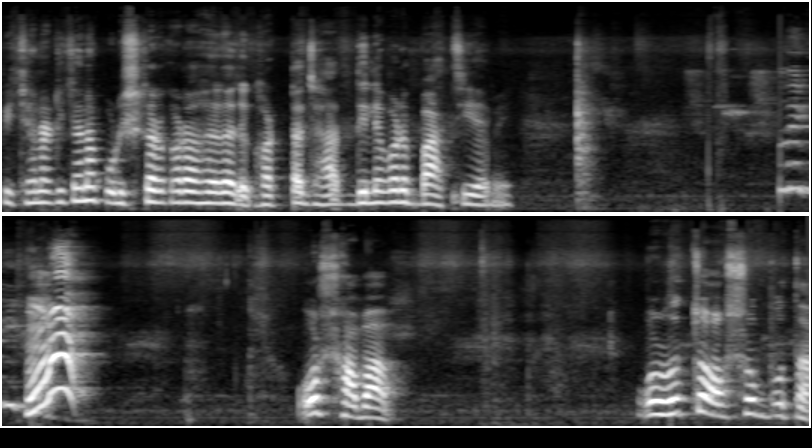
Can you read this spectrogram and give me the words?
বিছানা টিছানা পরিষ্কার করা হয়ে গেছে, ঘরটা ঝাড় দিলে পরে বাঁচি আমি। ওর স্বভাব। ওর হচ্ছে অসভ্যতা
